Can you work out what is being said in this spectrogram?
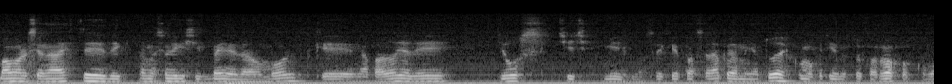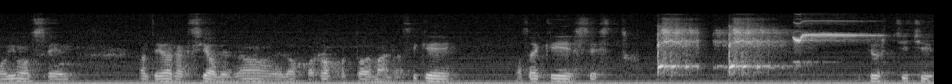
vamos a reaccionar a este de la animación de Kissing Bane de Dragon Ball que es la parodia de Just Chichi Mil, no sé qué pasará, pero la miniatura es como que tiene los ojos rojos, como vimos en anteriores reacciones, ¿no? El ojo rojo todo mal, así que vamos a ver qué es esto. Justitive.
